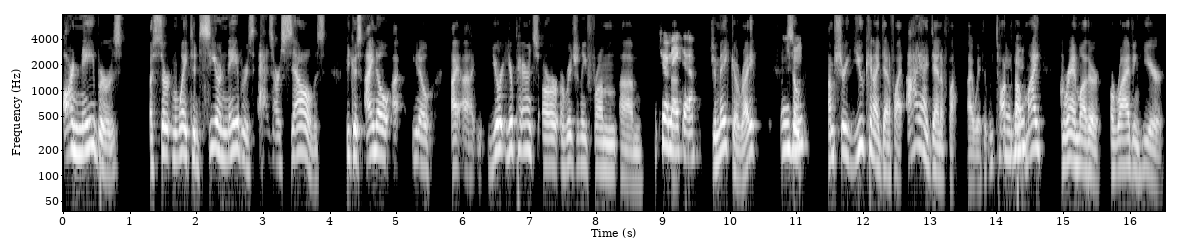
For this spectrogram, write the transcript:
our neighbors a certain way, to see our neighbors as ourselves. Because I know, you know, I, uh, your your parents are originally from um, Jamaica. Uh, Jamaica, right? Mm-hmm. So I'm sure you can identify. I identify with it. We talked mm-hmm. about my grandmother arriving here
